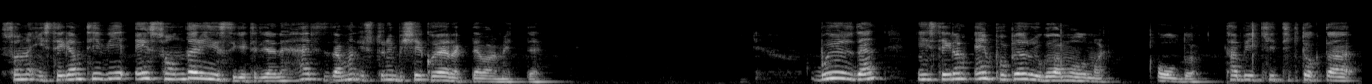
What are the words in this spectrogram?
Sonra Instagram TV'ye en sonunda Reels'i getirdi. Yani her zaman üstüne bir şey koyarak devam etti. Bu yüzden Instagram en popüler uygulama olmak oldu. Tabii ki TikTok'ta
